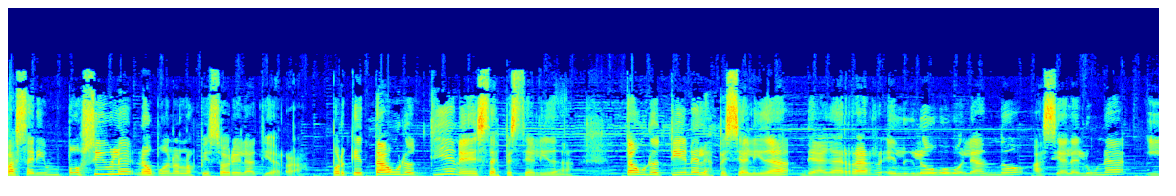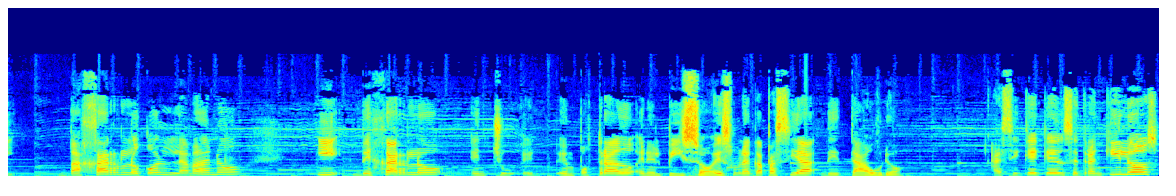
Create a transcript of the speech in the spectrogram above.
va a ser imposible no poner los pies sobre la tierra. Porque Tauro tiene esa especialidad. Tauro tiene la especialidad de agarrar el globo volando hacia la luna y bajarlo con la mano y dejarlo empostrado en el piso. Es una capacidad de Tauro. Así que quédense tranquilos,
